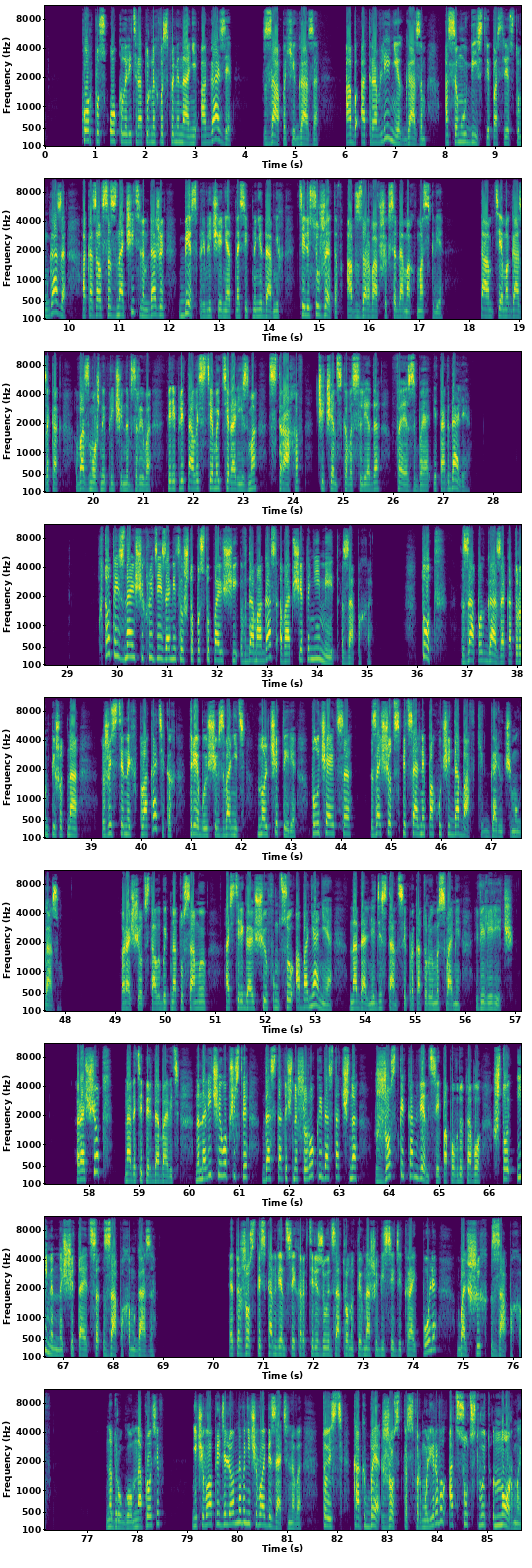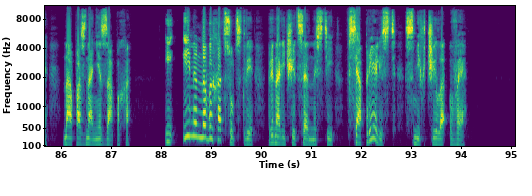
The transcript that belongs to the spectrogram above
корпус около литературных воспоминаний о газе, запахе газа, об отравлениях газом, о самоубийстве посредством газа оказался значительным даже без привлечения относительно недавних телесюжетов о взорвавшихся домах в Москве. Там тема газа как возможной причины взрыва переплеталась с темой терроризма, страхов, чеченского следа, ФСБ и так далее. Кто-то из знающих людей заметил, что поступающий в дома газ вообще-то не имеет запаха. Тот запах газа, о котором пишут на жестяных плакатиках, требующих звонить 04, получается за счет специальной пахучей добавки к горючему газу. Расчет стало быть на ту самую остерегающую функцию обоняния на дальней дистанции, про которую мы с вами вели речь. Расчет надо теперь добавить на наличие в обществе достаточно широкой, достаточно жесткой конвенции по поводу того, что именно считается запахом газа. Эта жесткость конвенции характеризует затронутый в нашей беседе край поля больших запахов. На другом, напротив, ничего определенного, ничего обязательного. То есть, как Б жестко сформулировал, отсутствуют нормы на опознание запаха. И именно в их отсутствии, при наличии ценностей, вся прелесть смягчила В.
